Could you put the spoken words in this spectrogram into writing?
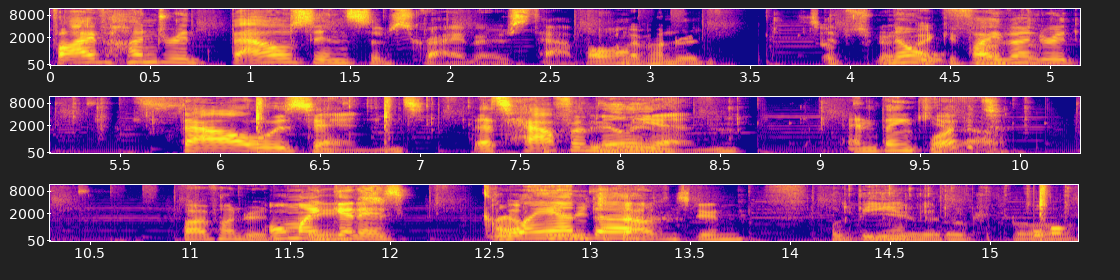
500,000 subscribers, Tapl. 500 subscribers. No, 500,000. That's half a Amen. million. And thank you. What? 500. Oh my Thanks. goodness. I hope you reach a Glanda. Be- You little troll.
